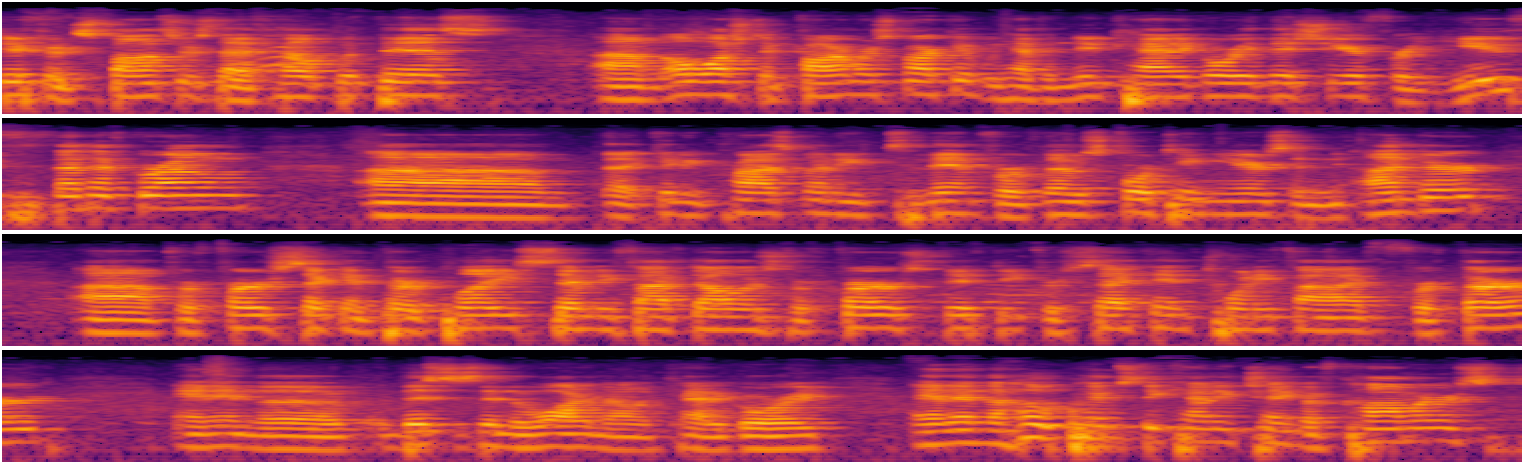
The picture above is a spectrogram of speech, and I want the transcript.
different sponsors that have helped with this. Um, Old Washington Farmers Market, we have a new category this year for youth that have grown, um, that giving prize money to them for those 14 years and under. Uh, for first, second, third place, $75 for first, 50 for second, 25 for third. And in the this is in the watermelon category. And then the Hope Hempstead County Chamber of Commerce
